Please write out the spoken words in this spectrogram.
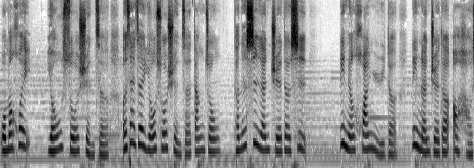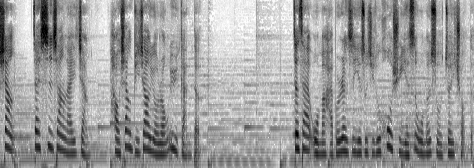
我们会有所选择，而在这有所选择当中，可能世人觉得是令人欢愉的，令人觉得哦，好像在世上来讲，好像比较有荣誉感的。这在我们还不认识耶稣基督，或许也是我们所追求的，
